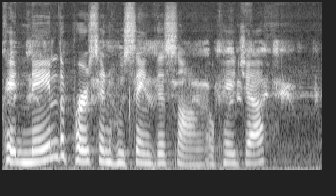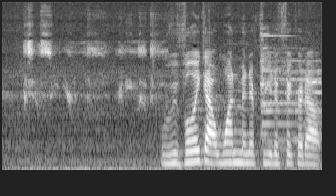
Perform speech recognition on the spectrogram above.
Okay, name the person who sang this song, okay, Jeff? We've only got one minute for you to figure it out.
